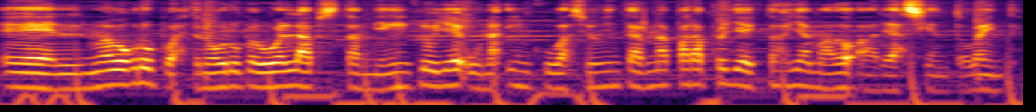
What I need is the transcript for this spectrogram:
El nuevo grupo, este nuevo grupo de Google Labs, también incluye una incubación interna para proyectos llamado Área 120.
